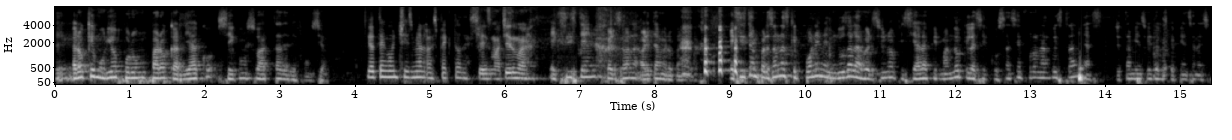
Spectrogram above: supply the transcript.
Se declaró que murió por un paro cardíaco según su acta de defunción. Yo tengo un chisme al respecto de eso. Chisma, chisma. Existen personas, ahorita me lo cuento, existen personas que ponen en duda la versión oficial afirmando que las circunstancias fueron algo extrañas. Yo también soy de los que piensan eso.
